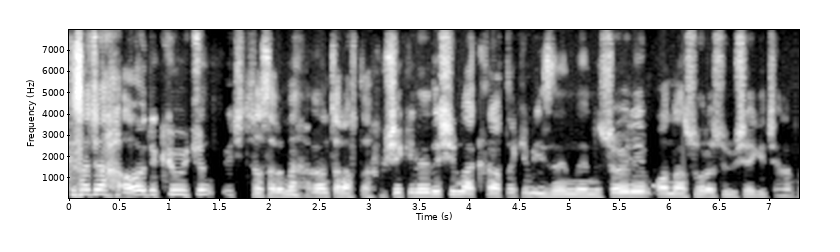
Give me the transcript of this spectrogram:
Kısaca Audi Q3'ün iç tasarımı ön tarafta bu şekildeydi. Şimdi arka taraftaki bir izlenimlerini söyleyeyim. Ondan sonra sürüşe geçelim.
